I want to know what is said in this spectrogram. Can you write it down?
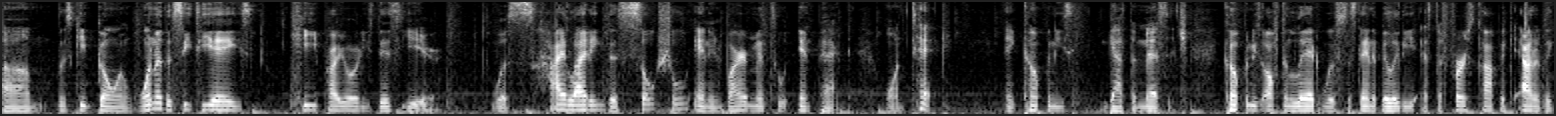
um, let's keep going. One of the CTA's key priorities this year was highlighting the social and environmental impact on tech, and companies got the message. Companies often led with sustainability as the first topic out of the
